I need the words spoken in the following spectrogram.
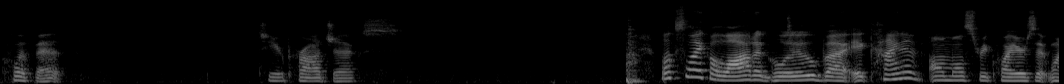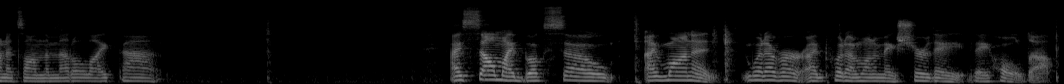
clip it to your projects. Looks like a lot of glue, but it kind of almost requires it when it's on the metal like that. I sell my books, so I want to, whatever I put, I want to make sure they, they hold up.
